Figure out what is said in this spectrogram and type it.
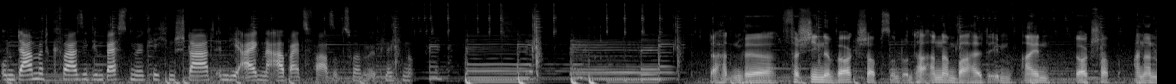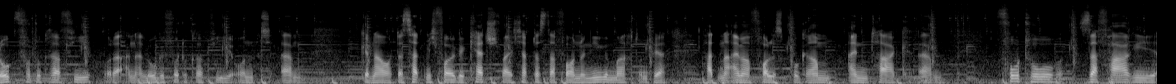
um damit quasi den bestmöglichen Start in die eigene Arbeitsphase zu ermöglichen. Da hatten wir verschiedene Workshops und unter anderem war halt eben ein Workshop Analogfotografie oder analoge Fotografie und ähm, genau, das hat mich voll gecatcht, weil ich habe das davor noch nie gemacht und wir hatten einmal volles Programm, einen Tag ähm, Foto, Safari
